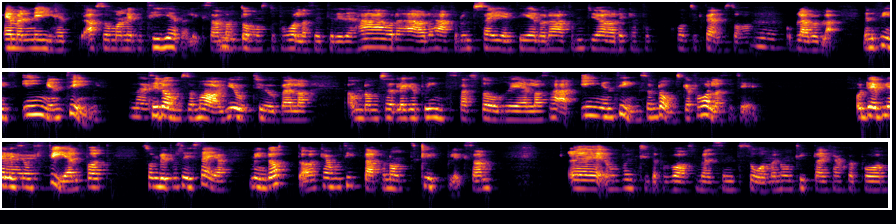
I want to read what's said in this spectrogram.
ja, men nyhet, alltså om man är på TV liksom. Mm. Att de måste förhålla sig till det här och det här och det här får du inte säga i TV och det här får du inte göra, det kan få konsekvenser Mm. och bla bla bla. Men det finns ingenting Nej. till de som har Youtube eller om de så lägger på Insta-story eller så här. Ingenting som de ska förhålla sig till. Och det blir liksom fel för att, som vi precis säger, min dotter kanske tittar på något klipp liksom. Eh, hon får inte titta på vad som helst, inte så, men hon tittar kanske på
